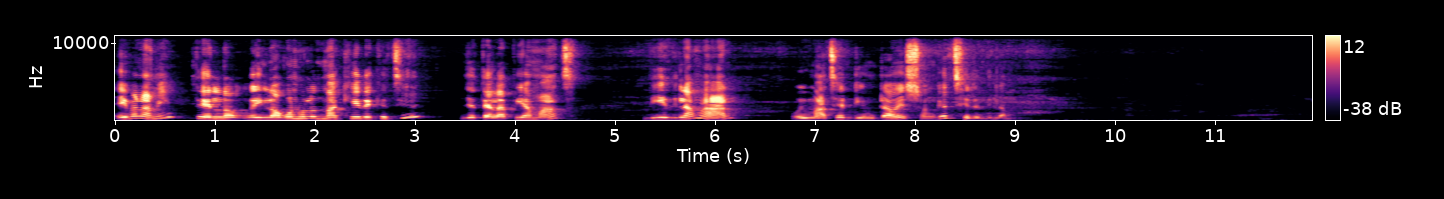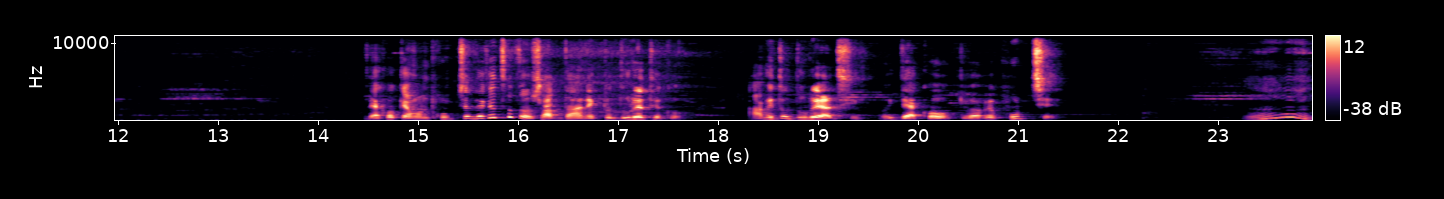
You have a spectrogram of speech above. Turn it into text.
এবার আমি তেল ওই লবণ হলুদ মাখিয়ে রেখেছি, যে তেলাপিয়া মাছ দিয়ে দিলাম, আর ওই মাছের ডিমটাও এর সঙ্গে ছেড়ে দিলাম। দেখো কেমন ফুটছে, দেখেছ তো? সাবধান, একটু দূরে থেকো। আমি তো দূরে আছি। ওই দেখো কীভাবে ফুটছে। হুম,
